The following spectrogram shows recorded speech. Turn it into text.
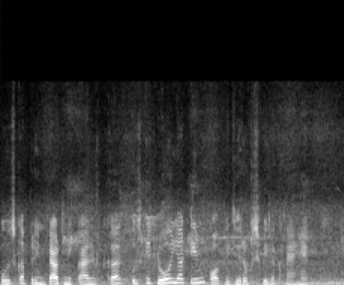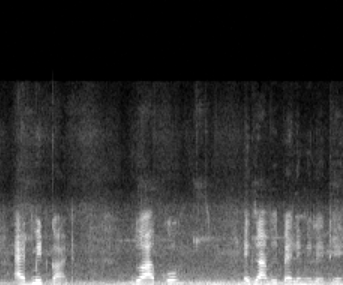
उसका प्रिंट आउट निकाल कर उसकी दो या तीन कॉपी जेरोक्स भी रखना है। एडमिट कार्ड, जो आपको एग्ज़ाम से पहले मिले थे।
